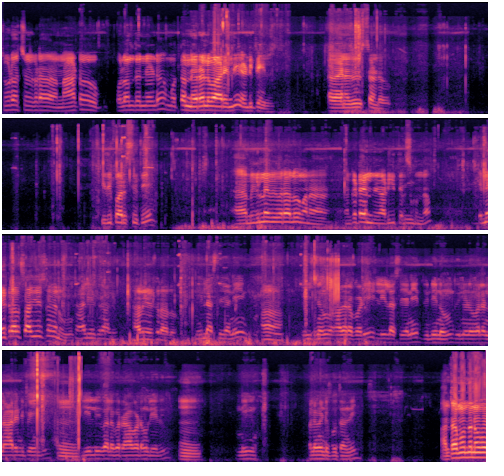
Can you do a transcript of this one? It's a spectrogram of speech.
చూడొచ్చు ఇక్కడ నాటు పొలం దున్నిండు మొత్తం నెర్రలు వారింది ఎండిపోయింది. అది ఆయన చూస్తాడు. ఇది పరిస్థితి. మిగిలిన వివరాలు మన వెంకటయ్యని అడిగి తెలుసుకుందాం. ఎన్ని ఎకరాలు సాగు చేసినావే నువ్వు? నాలుగు ఎకరాలు. నాలుగు ఎకరాలు. నీళ్ళు వస్తాయని వేసినాము ఆధారపడి నీళ్ళు వస్తాయని దున్నినాము దున్నడం వల్ల నారెండిపోయింది నీళ్ళు ఇవాళ రావడం లేదు. నీ పొలం ఎండిపోతుంది. అంతకుముందు నువ్వు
